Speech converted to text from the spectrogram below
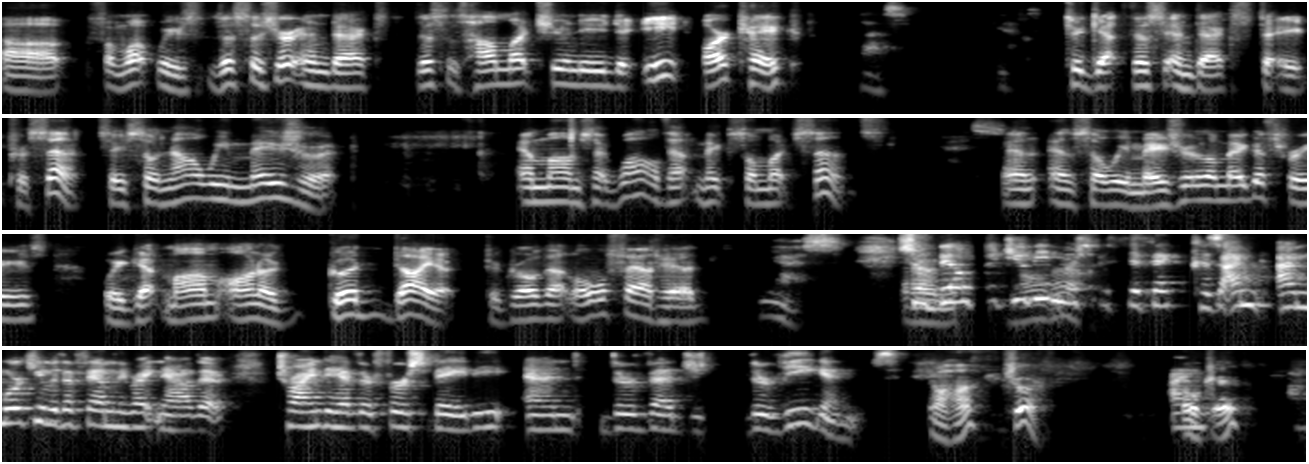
Uh, from what we, this is your index. This is how much you need to eat or take Yes. yes. to get this index to 8%. See, so now we measure it. And mom said, wow, that makes so much sense. And, and so we measure the omega 3s. We get mom on a good diet to grow that little fat head Yes. So, And Bill, could you be more that. specific? Because I'm I'm working with a family right now that trying to have their first baby and they're veg they're vegans. Uh huh. Sure. I'm, Okay.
